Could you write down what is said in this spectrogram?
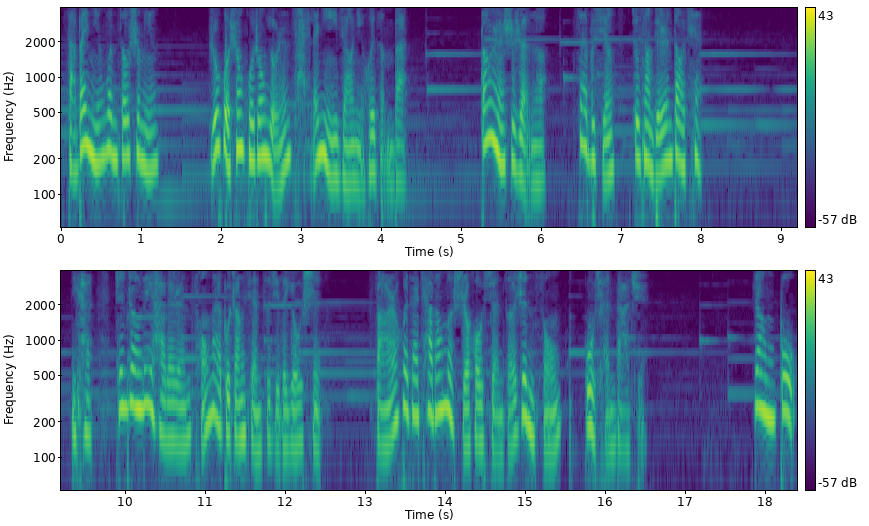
撒贝宁问邹市明。如果生活中有人踩了你一脚，你会怎么办？当然是忍了，再不行就向别人道歉。你看，真正厉害的人从来不彰显自己的优势，反而会在恰当的时候选择认怂，顾全大局。让步，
